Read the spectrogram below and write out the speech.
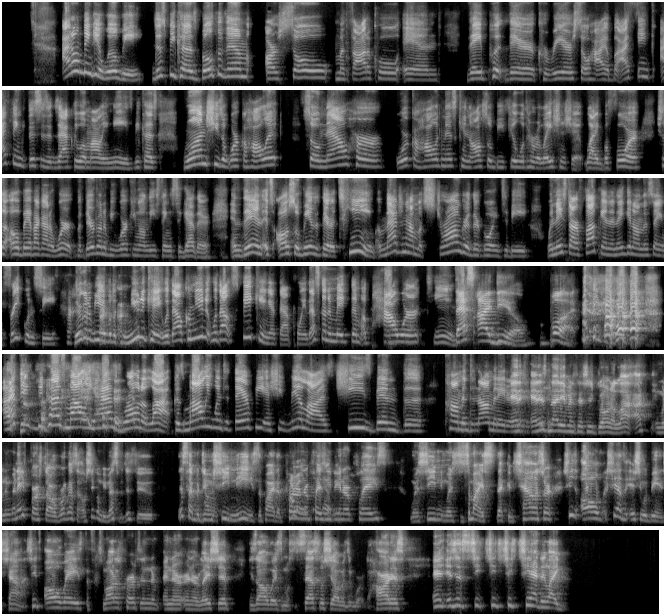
I don't think it will be just because both of them are so methodical and they put their career so high but I think I think this is exactly what Molly needs because one she's a workaholic so now her workaholicness can also be fueled with her relationship. Like before she's like oh babe I got to work but they're going to be working on these things together. And then it's also being that they're a team. Imagine how much stronger they're going to be when they start fucking and they get on the same frequency. They're going to be able to communicate without communi- without speaking at that point. That's going to make them a power team. That's ideal, but I think because Molly has grown a lot, because Molly went to therapy and she realized she's been the common denominator. And and it's not even that she's grown a lot. I when when they first started working, I said, "Oh, she's gonna be messing with this dude. This type of dude oh. she needs to probably to put her in her oh, place, Yeah. to be in her place." When she when somebody that can challenge her, she's always she has an issue with being challenged. She's always the smartest person in, her- in her in her relationship. She's always the most successful. She always worked the hardest, and it's just she she she she had to like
